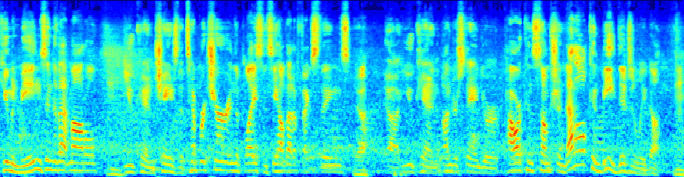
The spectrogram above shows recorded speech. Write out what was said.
human beings into that model. You can change the temperature in the place and see how that affects things. Yeah. Uh, you can understand your power consumption. That all can be digitally done. Mm.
